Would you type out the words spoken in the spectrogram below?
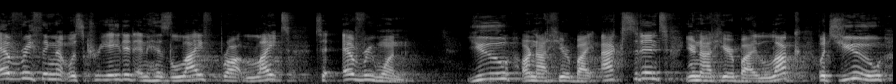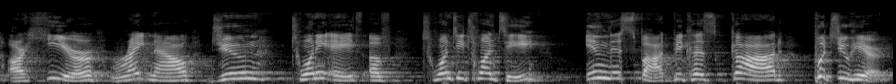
everything that was created, and his life brought light to everyone. You are not here by accident, you're not here by luck, but you are here right now, June 28th of 2020 in this spot because God put you here.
